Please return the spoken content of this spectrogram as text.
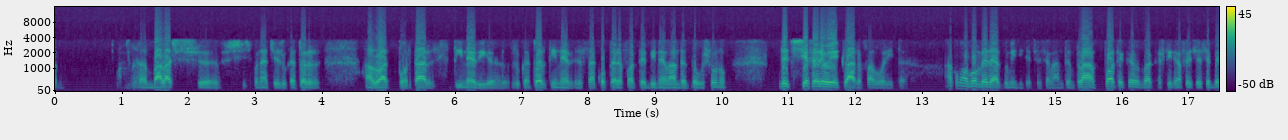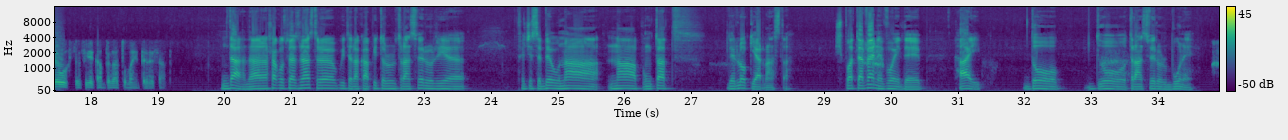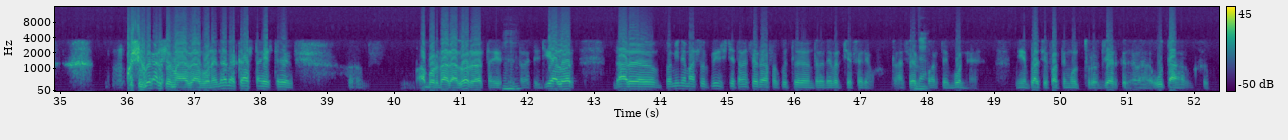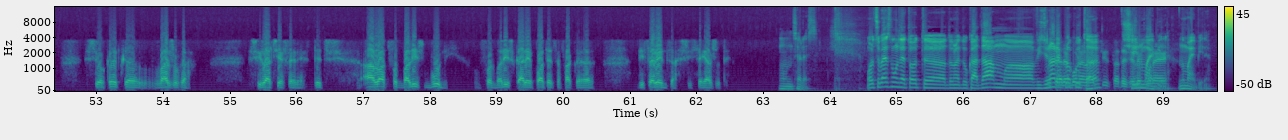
Balas și spunea ce jucător a luat portar tineri, uh, jucători tineri, se acoperă foarte bine la Under 21. Deci CFR-ul e clară favorită. Acum vom vedea duminică ce se va întâmpla. Poate că va câștiga FCSB-ul să fie campionatul mai interesant. Da, dar așa cum spuneați dumneavoastră, uite, la capitolul transferuri, FCSB-ul n-a, n-a punctat deloc iarna asta. Și poate avea nevoie de, hai, două, două transferuri bune. Cu siguranță mai avea bune, dar dacă asta este uh, abordarea lor, asta este uh-huh. strategia lor, dar uh, pe mine m-a surprins ce transfer a făcut uh, într-adevăr CFR-ul. Transfer da. foarte bune. Mie îmi place foarte mult Roger de la UTA și eu cred că va juca și la CFR. Deci a luat fotbaliști buni, un fotbalist care poate să facă diferența și să-i ajute. Înțeles. Mulțumesc mult de tot, uh, domnule Ducadam, vizionare plăcută și numai bine. Numai bine.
